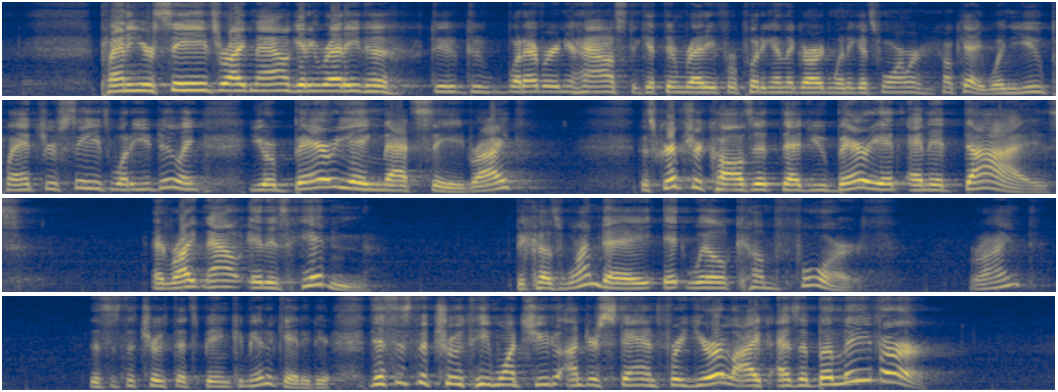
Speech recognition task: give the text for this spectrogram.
Planting your seeds right now, getting ready to do, do whatever in your house to get them ready for putting in the garden when it gets warmer. Okay, when you plant your seeds, what are you doing? You're burying that seed, right? The scripture calls it that you bury it and it dies. And right now it is hidden because one day it will come forth, right? This is the truth that's being communicated here. This is the truth he wants you to understand for your life as a believer.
